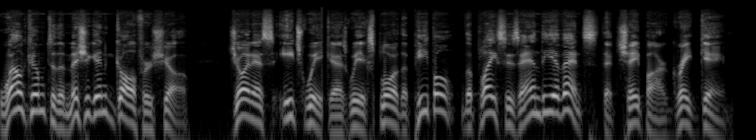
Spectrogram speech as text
Welcome to the Michigan Golfer Show. Join us each week as we explore the people, the places, and the events that shape our great game.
